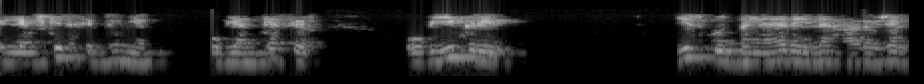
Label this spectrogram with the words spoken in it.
اللي مش كده في الدنيا وبينكسر وبيجري يسجد بين يدي الله عز وجل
